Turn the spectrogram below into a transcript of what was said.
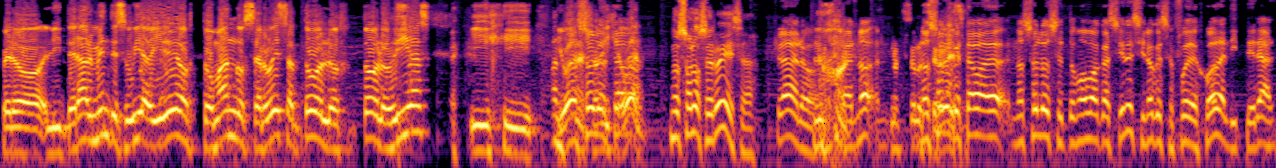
pero literalmente subía videos tomando cerveza todos los, todos los días y, bueno, yo dije, No solo cerveza. Claro, no, solo, que estaba, no solo se tomó vacaciones, sino que se fue de joda, literal.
